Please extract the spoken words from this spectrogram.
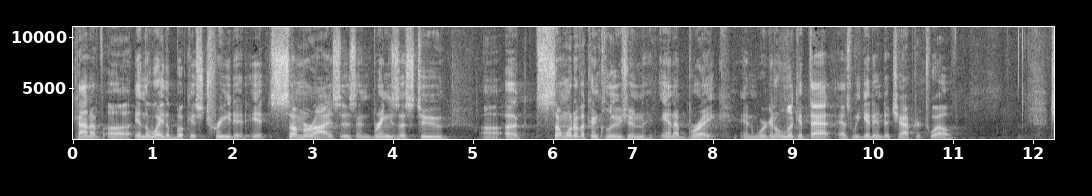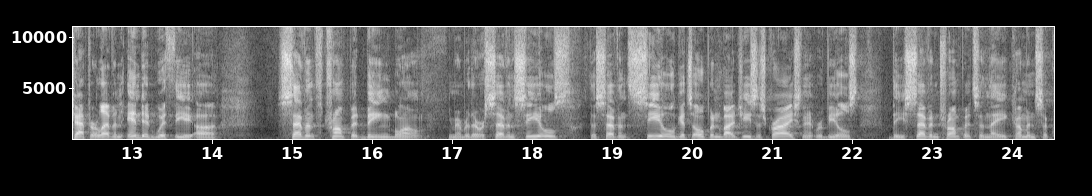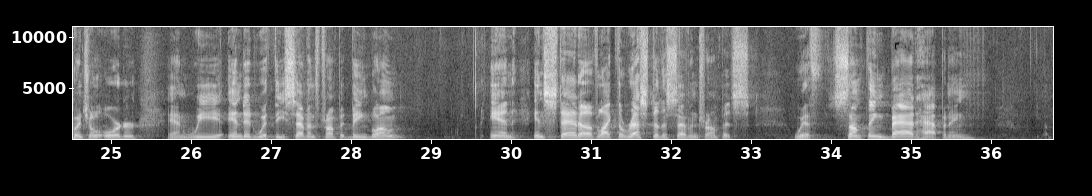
kind of uh, in the way the book is treated. It summarizes and brings us to uh, a somewhat of a conclusion and a break. And we're going to look at that as we get into chapter 12. Chapter 11 ended with the uh, seventh trumpet being blown. Remember there were seven seals. The seventh seal gets opened by Jesus Christ and it reveals the seven trumpets, and they come in sequential order. And we ended with the seventh trumpet being blown. And instead of like the rest of the seven trumpets, with something bad happening,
